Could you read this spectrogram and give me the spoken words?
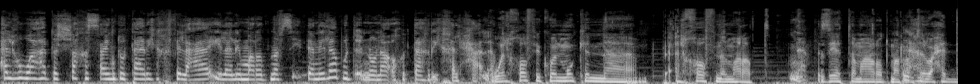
هل هو هذا الشخص عنده تاريخ في العائلة لمرض نفسي؟ يعني لابد أنه نأخذ تاريخ الحالة. والخوف يكون ممكن آه، الخوف من المرض. نعم. زي التمارض مرات نعم. الواحد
